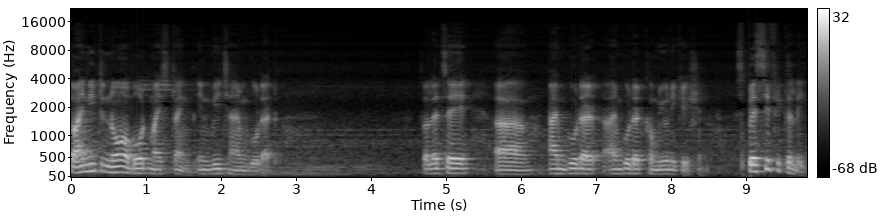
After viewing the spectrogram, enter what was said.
So I need to know about my strength in which I am good at. So let's say uh, I'm good at I'm good at communication. Specifically,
